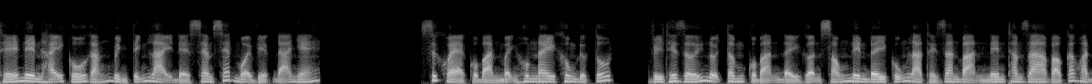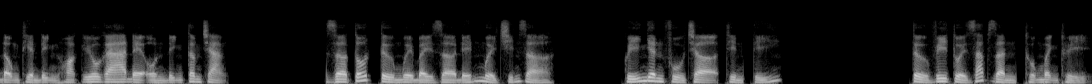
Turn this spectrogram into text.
Thế nên hãy cố gắng bình tĩnh lại để xem xét mọi việc đã nhé. Sức khỏe của bản mệnh hôm nay không được tốt, vì thế giới nội tâm của bạn đầy gợn sóng nên đây cũng là thời gian bạn nên tham gia vào các hoạt động thiền định hoặc yoga để ổn định tâm trạng. Giờ tốt từ 17 giờ đến 19 giờ. Quý nhân phù trợ, thìn tý. Tử vi tuổi giáp dần, thuộc mệnh thủy.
